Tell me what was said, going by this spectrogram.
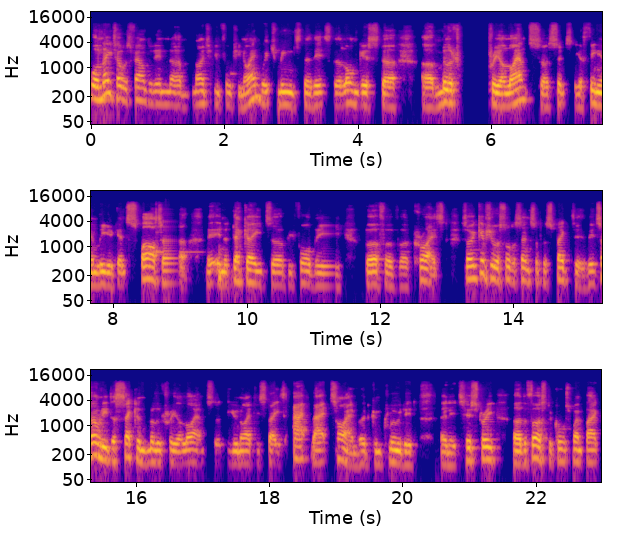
Well, NATO was founded in 1949, um, which means that it's the longest uh, uh, military alliance uh, since the Athenian League against Sparta in the decades uh, before the birth of uh, Christ. So it gives you a sort of sense of perspective. It's only the second military alliance that the United States at that time had concluded in its history. Uh, the first, of course, went back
